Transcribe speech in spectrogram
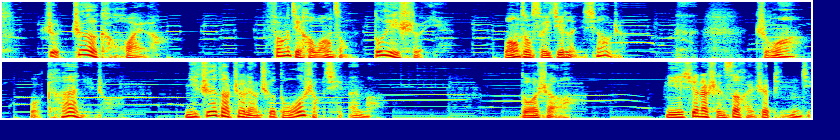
这这可坏了！方姐和王总对视了一眼，王总随即冷笑着：“ 卓，我看你卓，你知道这辆车多少钱吗？”多少？李炫的神色很是平静。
